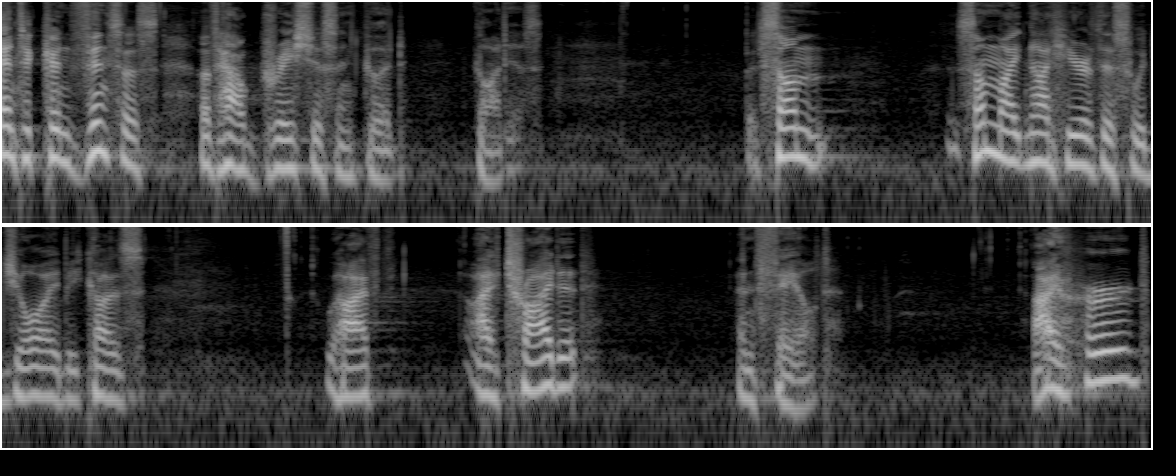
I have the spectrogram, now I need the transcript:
and to convince us of how gracious and good God is. But some, some might not hear this with joy because, well, I've, I've tried it and failed. I heard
